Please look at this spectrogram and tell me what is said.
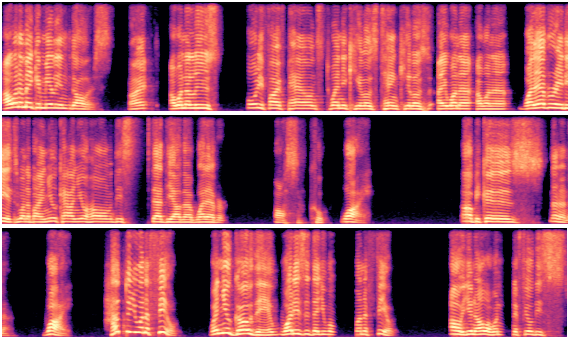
I want to make a million dollars, right? I want to lose 45 pounds, 20 kilos, 10 kilos. I wanna, I wanna, whatever it is, wanna buy a new car, new home, this, that, the other, whatever. Awesome, cool. Why? Oh, because no, no, no. Why? How do you want to feel? When you go there, what is it that you want to feel? Oh, you know, I want to feel this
